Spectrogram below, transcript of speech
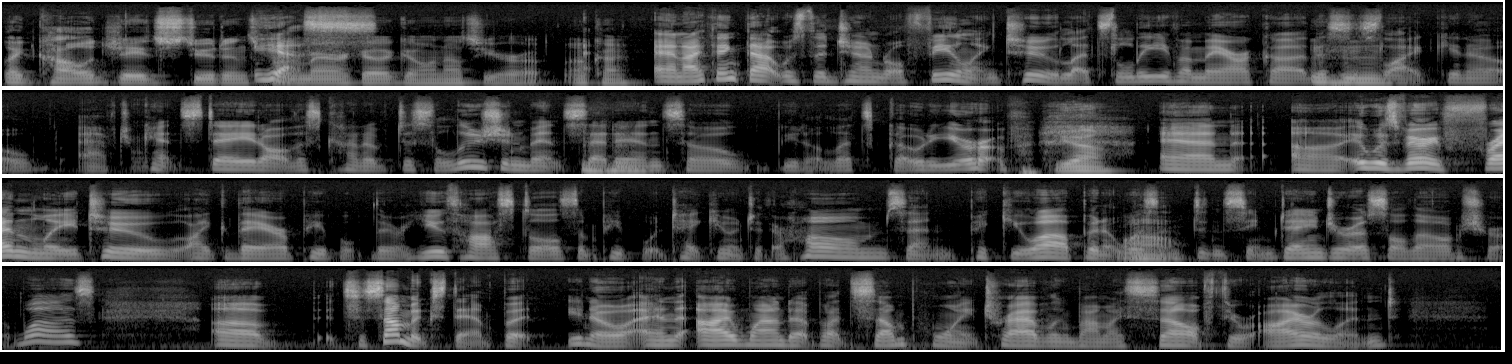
Like college age students from Yes. America going out to Europe. Okay. and I think that was the general feeling too. Let's leave America. This Mm-hmm. is like you know after Kent State, all this kind of disillusionment set Mm-hmm. in. So you know, let's go to Europe. Yeah. And uh, it was very friendly too. Like there, people there were youth hostels, and people would take you into their homes and pick you up, and it Wow. wasn't didn't seem dangerous, although I'm sure it was. Uh, to some extent, but you know, and I wound up at some point traveling by myself through Ireland,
